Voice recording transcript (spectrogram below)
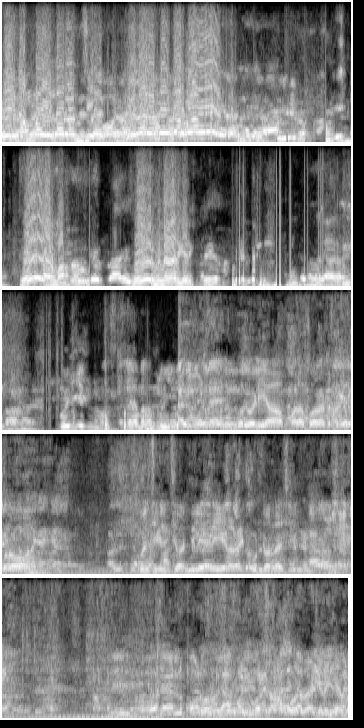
ஏய் நம்ம எல்லாரும் எல்லாரும் இருக்காரு ஒரு வழியா பல போராட்டத்துக்கு அப்புறம் குளிச்சு கிழிச்சு வண்டியில ஏறி எல்லாரையும் கூட்டு வந்தாச்சு. சாப்பாடு தான் கிடைக்காம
